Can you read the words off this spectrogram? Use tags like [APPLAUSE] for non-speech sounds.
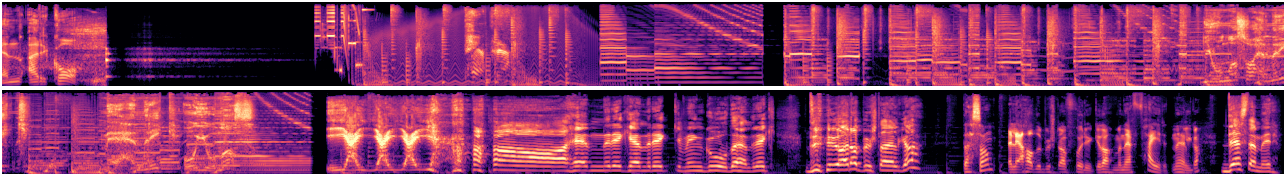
NRK. P3. Jonas og Henrik. Med Henrik og Jonas. Ja, ja, ja, ja. [LAUGHS] Henrik, Henrik, min gode Henrik. Du har hatt bursdag i helga. Det er sant. Eller jeg hadde bursdag forrige uke, da, men jeg feiret den i helga. Det stemmer.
